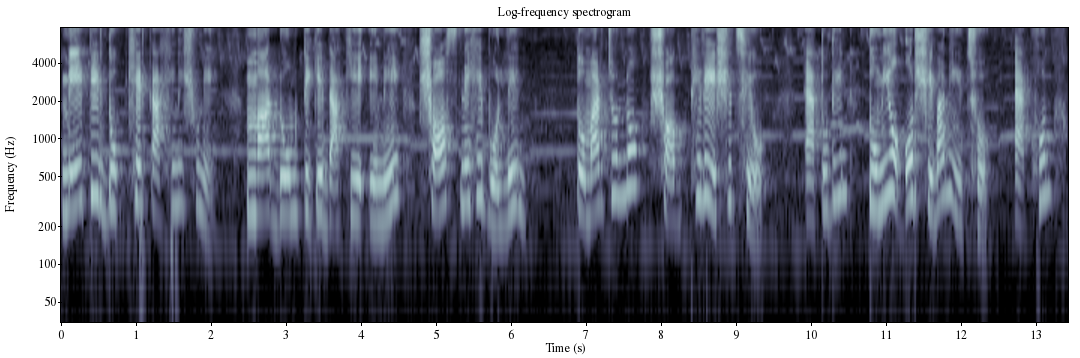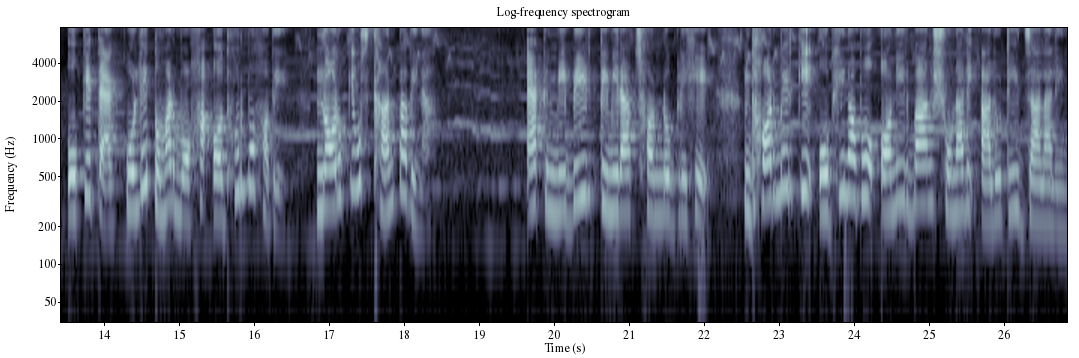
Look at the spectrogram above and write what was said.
মেয়েটির দুঃখের কাহিনী শুনে মা ডোমটিকে ডাকিয়ে এনে সস্নেহে বললেন, তোমার জন্য সব ফেলে এসেছেও এতদিন তুমিও ওর সেবা নিয়েছ। এখন ওকে ত্যাগ করলে তোমার মহা অধর্ম হবে। নরকেও স্থান পাবে না। এক নিবিড় তিমিরাচ্ছন্ন গৃহে ধর্মের কি অভিনব অনির্বাণ সোনালি আলোটি জ্বালালেন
